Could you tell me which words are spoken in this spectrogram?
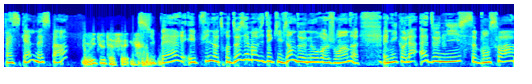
Pascal, n'est-ce pas? Oui, tout à fait. Super. Et puis, notre deuxième invité qui vient de nous rejoindre, Nicolas Adonis. Bonsoir.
